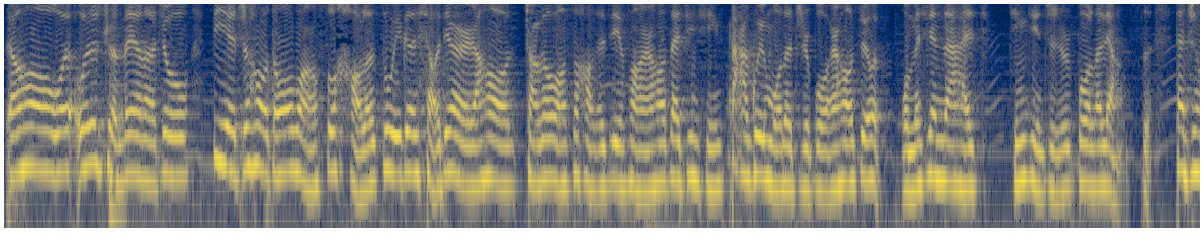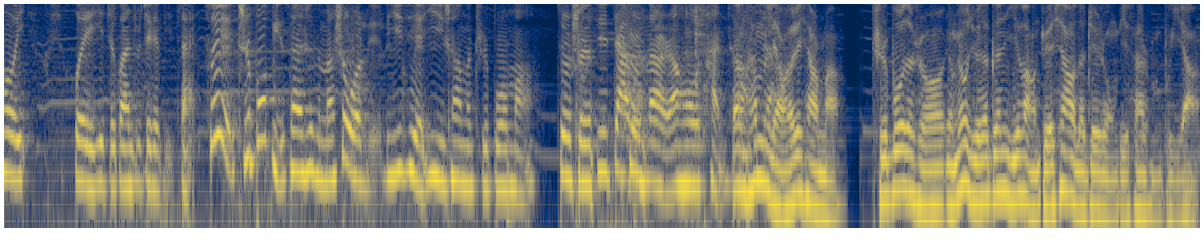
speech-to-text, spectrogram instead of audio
然后我我是准备了，就毕业之后等我网速好了，租一个小地儿，然后找个网速好的地方，然后再进行大规模的直播。然后最后我们现在还仅仅直播了两次，但之后会一直关注这个比赛。所以直播比赛是怎么？是我理解意义上的直播吗？就是手机架在那儿，然后弹唱。让他们聊一下嘛。直播的时候有没有觉得跟以往学校的这种比赛有什么不一样？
